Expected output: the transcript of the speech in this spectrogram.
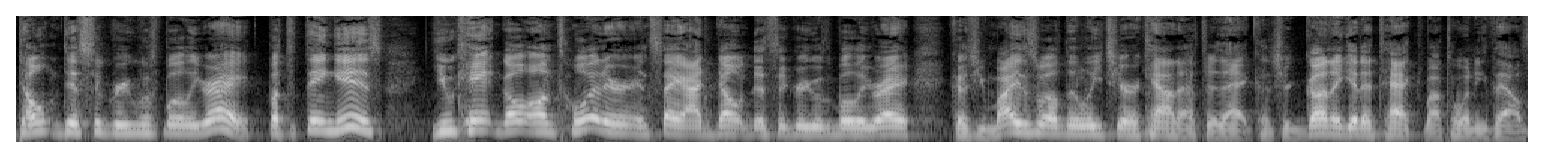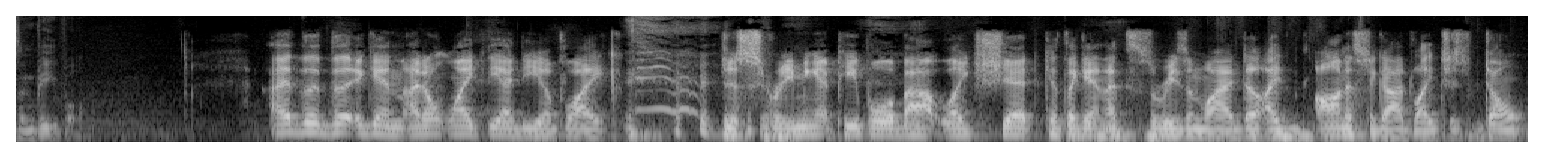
don't disagree with Bully Ray. But the thing is, you can't go on Twitter and say I don't disagree with Bully Ray because you might as well delete your account after that because you're gonna get attacked by twenty thousand people. I the, the again, I don't like the idea of like just screaming at people about like shit because again, that's the reason why I, do, I honest to God like just don't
